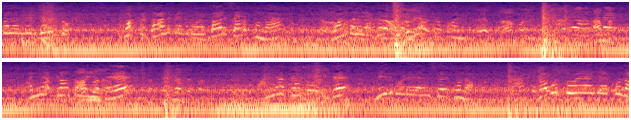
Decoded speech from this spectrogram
పనులు మీకు తెలుసు. ఒక్క దాని మీద కూడా దారి జరగకుండా వందల ఎకరాలు అన్యాక్రాంతం అయితే అయితే మీరు కూడా ఏమి చేయకుండా ప్రభుత్వం ఏం చేయకుండా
